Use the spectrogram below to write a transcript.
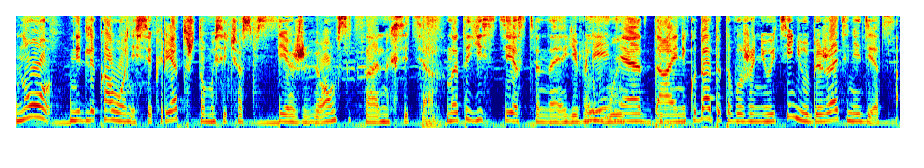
Но ни для кого не секрет, что мы сейчас все живем в социальных сетях. Но это естественное явление, Увы. да, и никуда от этого уже не уйти, не убежать и не деться.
